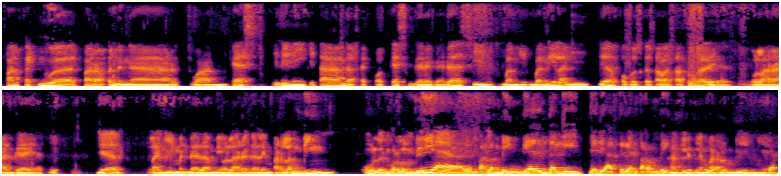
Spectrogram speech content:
Fun fact buat para pendengar Cuankes, ini nih kita nggak tag podcast gara-gara si Bang Iqbal nih lagi dia fokus ke salah satu hal ya, olahraga ya. Dia lagi mendalami olahraga lempar lembing, Oh lempar lembing. Iya, lempar lembing. Dia lagi jadi atlet lempar lembing. atlet lempar Iya. lembing ya. Tiap,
